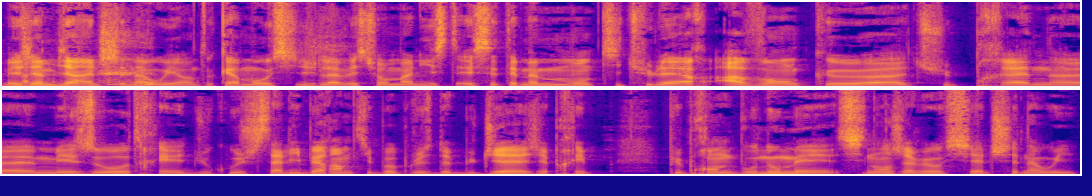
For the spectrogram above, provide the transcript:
Mais j'aime bien El Shenaoui. En tout cas, moi aussi, je l'avais sur ma liste. Et c'était même mon titulaire avant que tu prennes mes autres. Et du coup, ça libère un petit peu plus de budget. J'ai pu prendre Bounou. Mais sinon, j'avais aussi El Shenaoui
